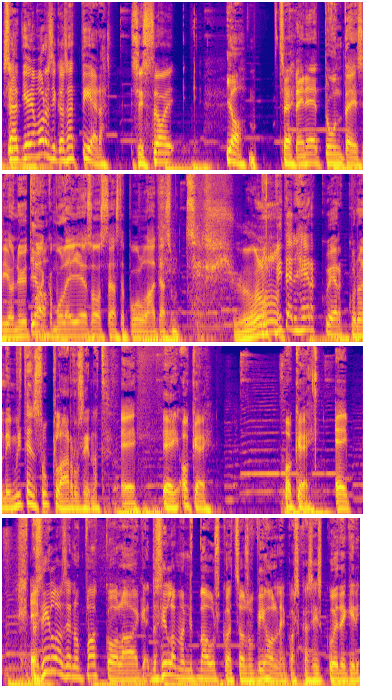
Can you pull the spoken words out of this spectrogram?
Sä et, ja varsinkaan sä et tiedä. Siis se on, Joo, se. menee tunteisiin jo nyt, Joo. vaikka mulla ei edes ole sellaista pullaa tässä, mutta... Mut miten herkkujerkkuna, niin miten suklaarusinat? Ei, Ei, okei. Okay. Okei. Okay. ei. No ei. silloin sen on pakko olla oikein. No silloin mä nyt mä uskon, että se on sun vihollinen, koska siis kuitenkin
